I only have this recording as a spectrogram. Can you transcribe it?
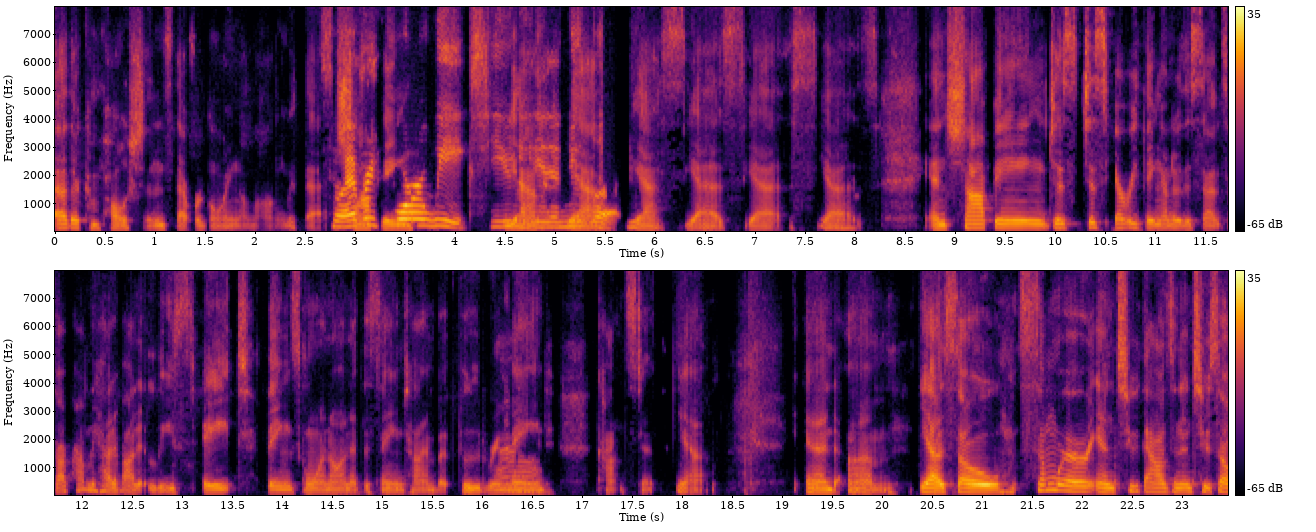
other compulsions that were going along with that. So Shopping. every four weeks you yeah, needed a new yeah, look. Yes, yes, yes, mm. yes. And shopping, just just everything under the sun. So I probably had about at least eight things going on at the same time, but food remained wow. constant. Yeah. And um yeah, so somewhere in 2002, so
